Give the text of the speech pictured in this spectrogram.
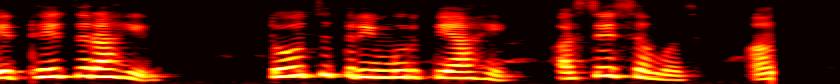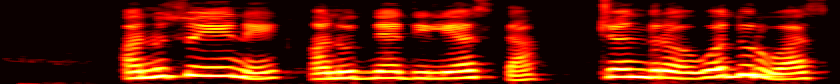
येथेच राहील. तोच त्रिमूर्ती आहे असे समज अनुसुयेने अनुसूयेने अनुज्ञा दिली असता चंद्र व दुर्वास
